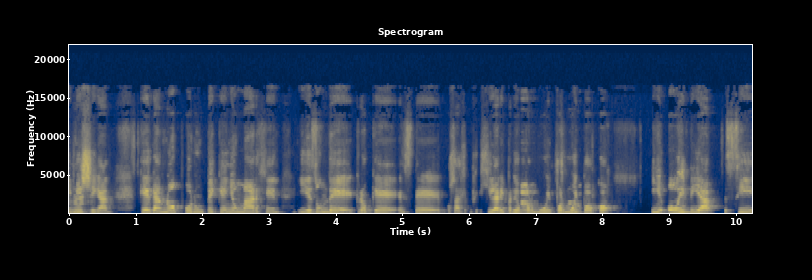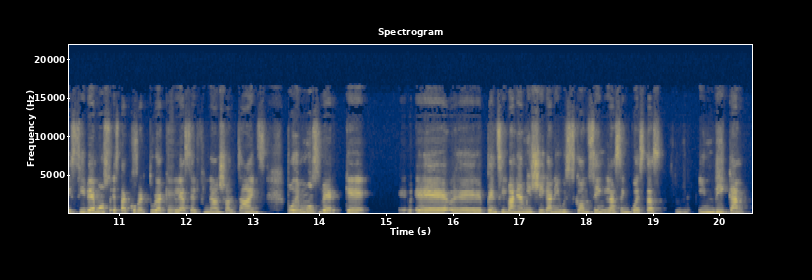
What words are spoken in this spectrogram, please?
y Michigan, que ganó por un pequeño margen y es donde creo que, este, o sea, Hillary perdió por muy, por muy poco y hoy día, si, si vemos esta cobertura que le hace el Financial Times, podemos ver que eh, eh, Pensilvania, Michigan y Wisconsin, las encuestas indican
